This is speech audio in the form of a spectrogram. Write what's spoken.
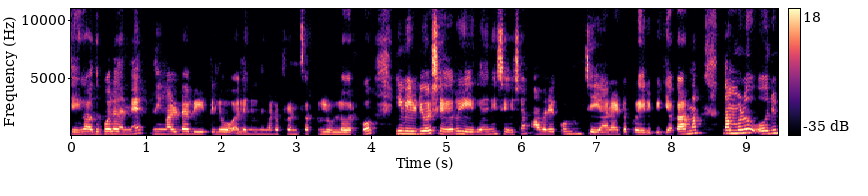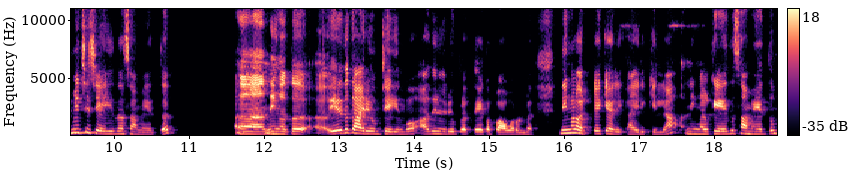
ചെയ്യുക. അതുപോലെ തന്നെ നിങ്ങളുടെ വീട്ടിലോ അല്ലെങ്കിൽ നിങ്ങളുടെ ഫ്രണ്ട് സർക്കിളിലുള്ളവർക്കോ ഈ വീഡിയോ ഷെയർ ചെയ്തതിന് ശേഷം അവരെ കൊണ്ടും ചെയ്യാനായിട്ട് പ്രേരിപ്പിക്കുക. കാരണം നമ്മൾ ഒരുമിച്ച് ചെയ്യുന്ന സമയത്ത് നിങ്ങൾക്ക് ഏത് കാര്യവും ചെയ്യുമ്പോൾ അതിനൊരു പ്രത്യേക പവറുണ്ട് നിങ്ങൾ ഒറ്റയ്ക്ക് ആയിരിക്കില്ല. നിങ്ങൾക്ക് ഏത് സമയത്തും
